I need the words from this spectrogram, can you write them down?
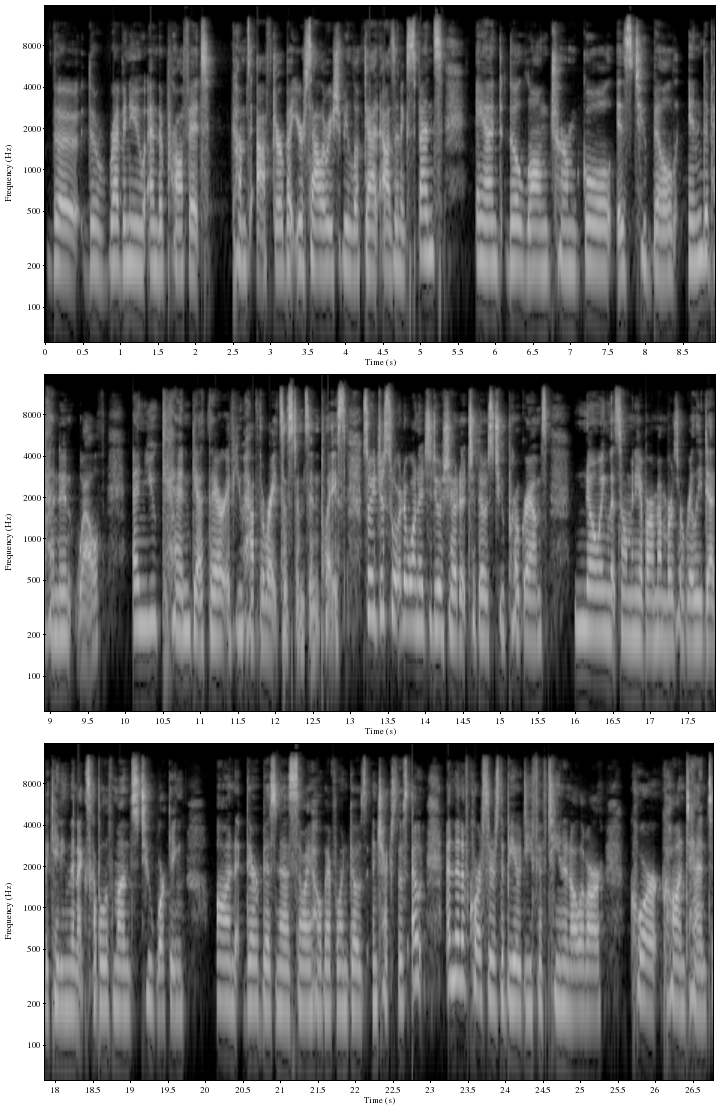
the, the revenue and the profit comes after, but your salary should be looked at as an expense and the long term goal is to build independent wealth. And you can get there if you have the right systems in place. So I just sort of wanted to do a shout out to those two programs, knowing that so many of our members are really dedicating the next couple of months to working on their business. So I hope everyone goes and checks those out. And then, of course, there's the BOD 15 and all of our core content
